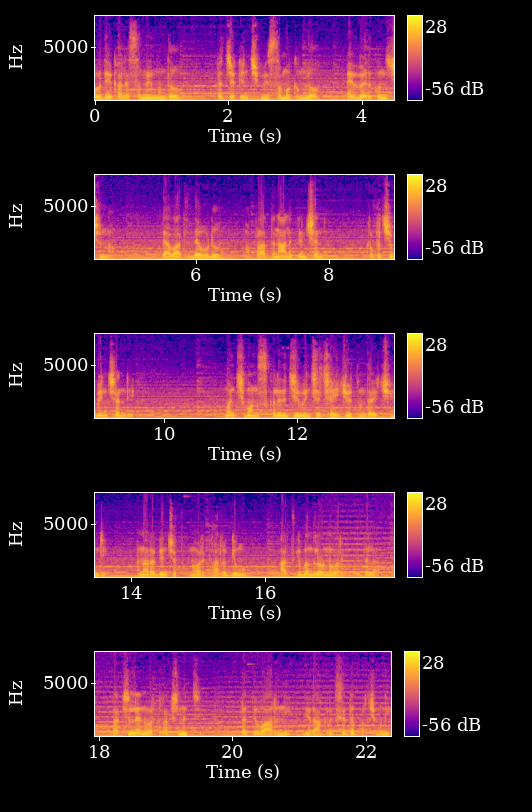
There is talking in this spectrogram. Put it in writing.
ఉదయకాల సమయం ముందు ప్రత్యేకించి మీ సముఖంలో మేము వేడుకొనిచున్నాం. దేవాతి దేవుడు మా ప్రార్థన ఆలకించండి కృప చూపించండి. మంచి మనసు కలిగి జీవించే జయ జీవితం దయచేయండి. అనారోగ్యం చెప్పుకున్న వారికి ఆరోగ్యము ఆర్థిక ఇబ్బందులు ఉన్న వారికి విడుదల రక్షణ లేని వారికి రక్షణ ఇచ్చి ప్రతి వారిని నీ రాకడికి సిద్ధపరచమని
